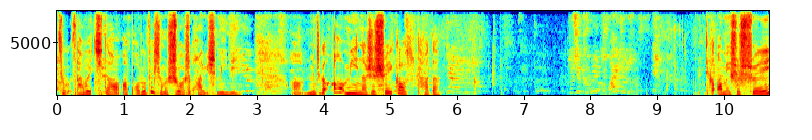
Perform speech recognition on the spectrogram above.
就才会知道啊，保罗为什么说是话语是秘密啊？你们这个奥秘呢，是谁告诉他的？这个奥秘是谁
